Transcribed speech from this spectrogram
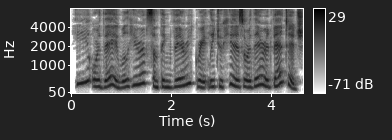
he or they will hear of something very greatly to his or their advantage.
